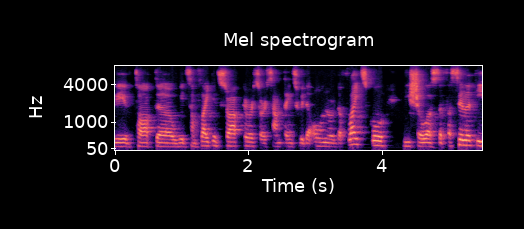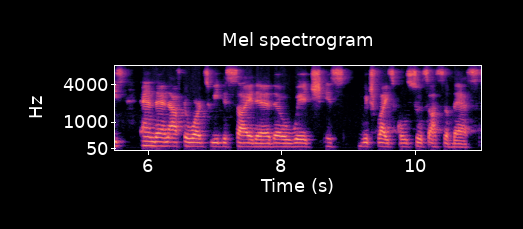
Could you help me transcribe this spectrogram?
We've talked uh, with some flight instructors or sometimes with the owner of the flight school. He show us the facilities, and then afterwards we decided uh, which is which flight school suits us the best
